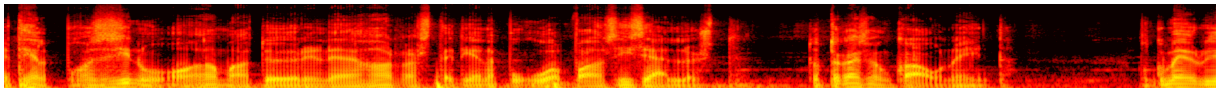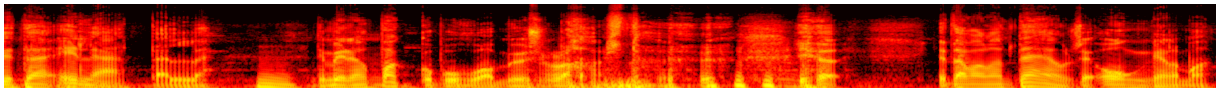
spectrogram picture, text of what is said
että helppohan se sinun on amatöörinä ja harrastelijana puhua vaan sisällöstä. Totta kai se on kauneinta. Mutta kun me yritetään elää tällä, hmm. niin meidän on pakko puhua myös rahasta. ja, ja tavallaan tämä on se ongelma,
